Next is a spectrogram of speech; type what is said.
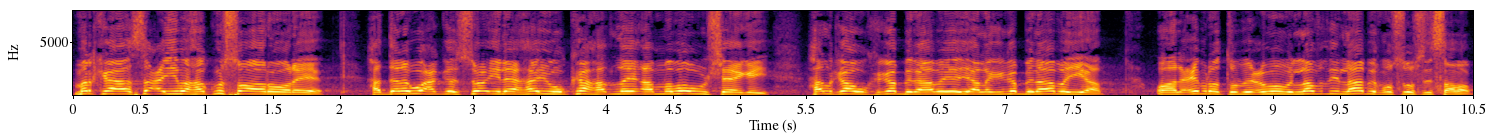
Markaa sacyiba ha ku soo arooree haddana wax kastoo ilaahay uu ka hadlay amaba uu sheegay halkaa uu kaga bilaabay ayaa lagaga bilaabayaa oo alcibratu bicumuumi lafdi laa bikhusuusi sabab.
